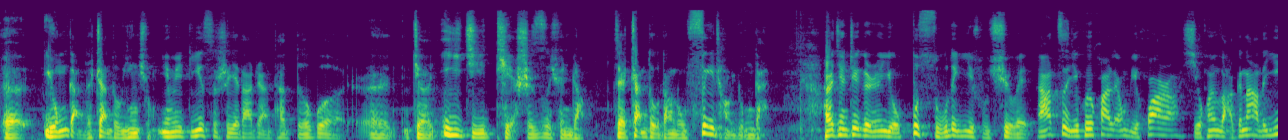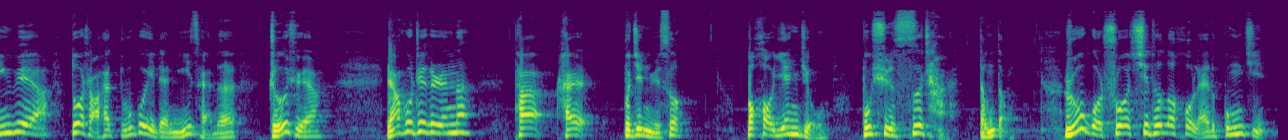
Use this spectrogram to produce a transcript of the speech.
呃，勇敢的战斗英雄，因为第一次世界大战他得过呃叫一级铁十字勋章，在战斗当中非常勇敢，而且这个人有不俗的艺术趣味。啊，自己会画两笔画啊，喜欢瓦格纳的音乐啊，多少还读过一点尼采的哲学啊，然后这个人呢，他还不近女色，不好烟酒，不恤私产等等。如果说希特勒后来的功绩，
